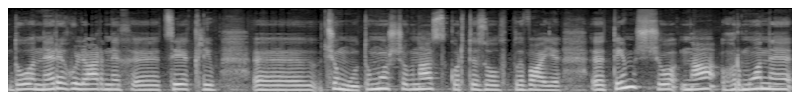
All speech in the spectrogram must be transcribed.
до нерегулярних е, циклів. Е, Чому? Тому що в нас кортизол впливає е, тим, що на гормони,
